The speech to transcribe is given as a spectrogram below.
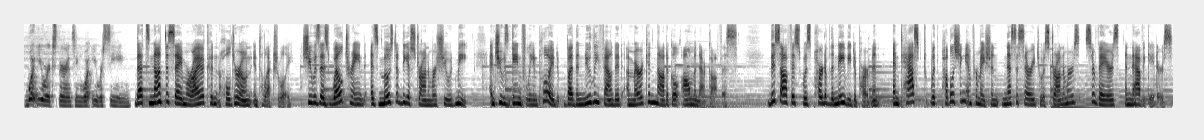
what you were experiencing, what you were seeing. That's not to say Maria couldn't hold her own intellectually. She was as well trained as most of the astronomers she would meet, and she was gainfully employed by the newly founded American Nautical Almanac Office. This office was part of the Navy Department and tasked with publishing information necessary to astronomers, surveyors, and navigators.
